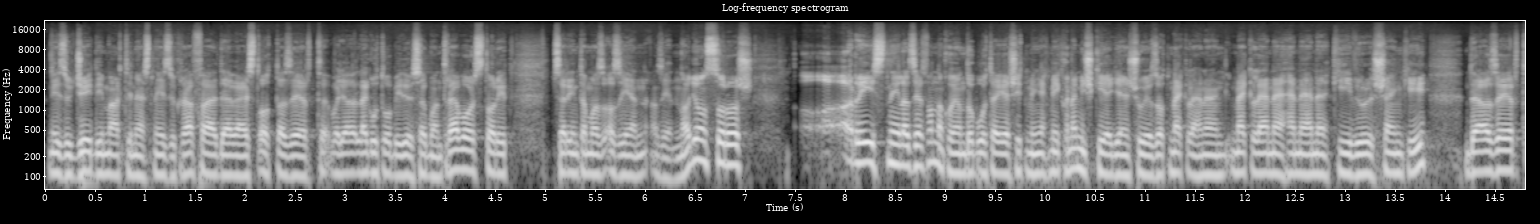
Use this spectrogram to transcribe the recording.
nézzük J.D. Martinez, nézzük Rafael Devers, ott azért, vagy a legutóbbi időszakban Trevor Storyt, szerintem az, az, ilyen, az ilyen nagyon szoros. A résznél azért vannak olyan dobó teljesítmények, még ha nem is kiegyensúlyozott McLennan kívül senki, de azért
